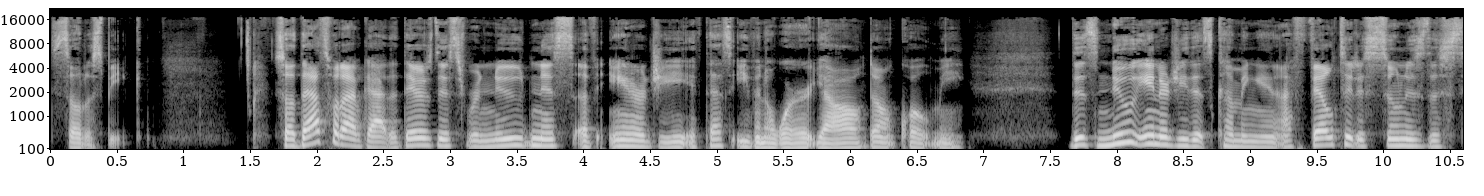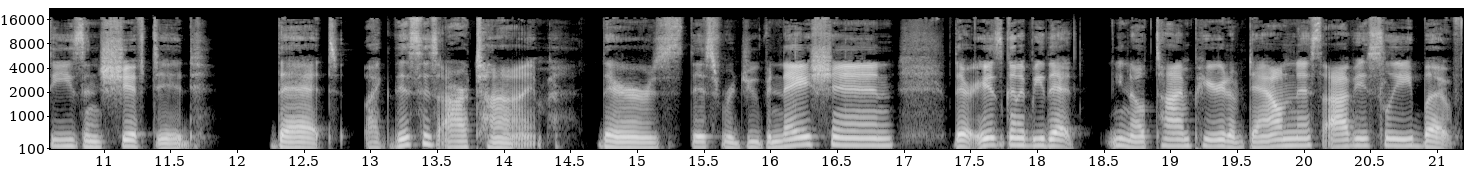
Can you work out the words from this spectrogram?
so to speak. So that's what I've got that there's this renewedness of energy, if that's even a word, y'all, don't quote me. This new energy that's coming in, I felt it as soon as the season shifted that like this is our time. There's this rejuvenation. There is going to be that, you know, time period of downness, obviously, but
